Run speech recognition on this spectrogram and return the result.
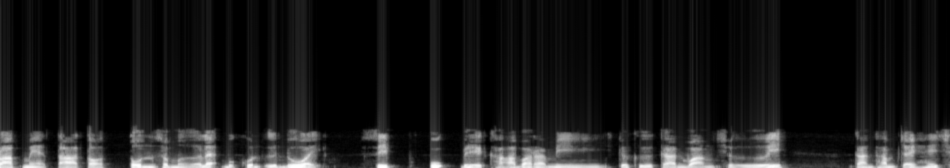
รักเมตตาต่อตนเสมอและบุคคลอื่นด้วยสิบอุเบกขาบารมี ก็คือการวางเฉย การทำใจให้เฉ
